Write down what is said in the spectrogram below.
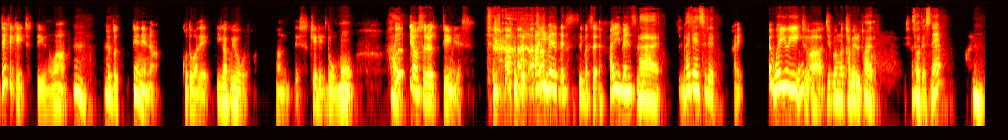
defecate っていうのは、うん。ちょっと丁寧な言葉で医学用語とかなんですけれども、はい。うんちをするっていう意味です。排便です。すいません。排便する。はい。排便する。はい。え where you eat は自分が食べるところはい。そうですね。うん。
